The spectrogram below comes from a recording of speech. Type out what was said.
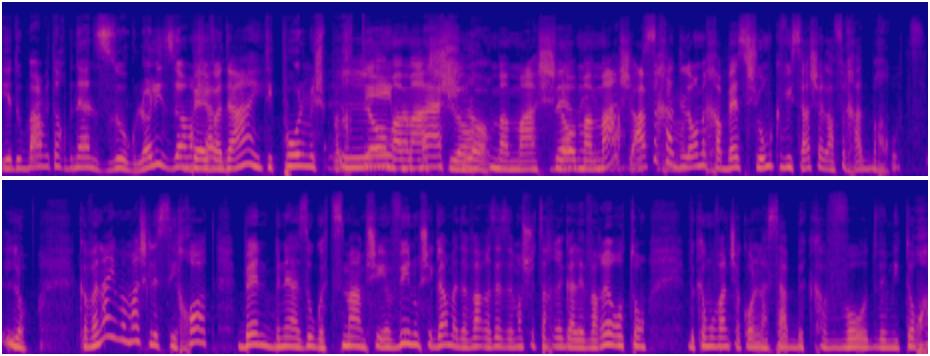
ידובר בתוך בני הזוג, לא ליזום בוודאי. עכשיו טיפול משפחתי, לא, ממש, ממש לא, לא. ממש לא, ממש, אף אחד לא מכבס שום כביסה של אף אחד בחוץ, לא. הכוונה היא ממש לשיחות בין בני הזוג עצמם, שיבינו שגם הדבר הזה זה משהו שצריך רגע לברר אותו, וכמובן שהכל נעשה בכבוד ומתוך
